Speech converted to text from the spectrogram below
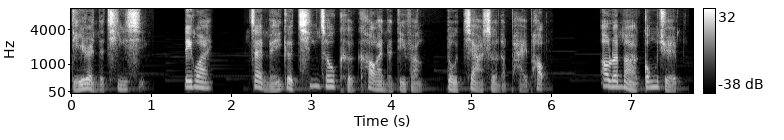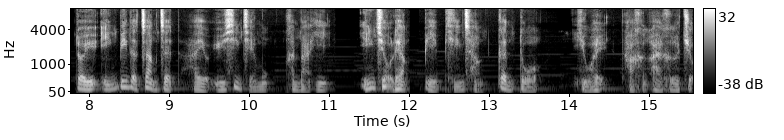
敌人的侵袭。另外，在每一个轻舟可靠岸的地方都架设了排炮。奥伦马公爵对于迎宾的帐阵还有余兴节目很满意，饮酒量比平常更多，因为他很爱喝酒，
